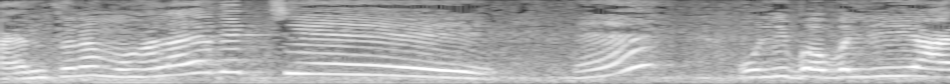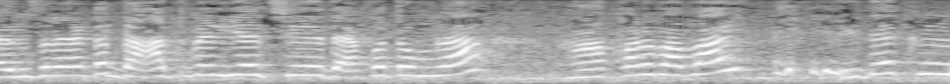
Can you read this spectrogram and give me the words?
আয়ান সোনা মহালয়া দেখছে। হ্যাঁ? ওলি ববলি, আয়ান সোনার একটা দাঁত বেরিয়েছে। দেখো তোমরা। হাঁ করো বাবাই। এই দেখো।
